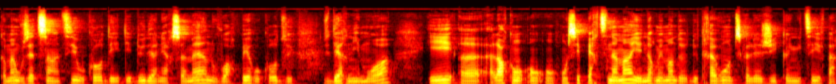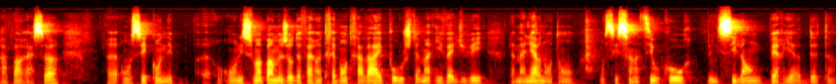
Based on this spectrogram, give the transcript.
comment vous êtes senti au cours des, deux dernières semaines ou voire pire au cours du, dernier mois. Et euh, alors qu'on sait pertinemment, il y a énormément de, travaux en psychologie cognitive par rapport à ça, euh, on sait qu'on n'est on est souvent pas en mesure de faire un très bon travail pour justement évaluer la manière dont on s'est senti au cours d'une si longue période de temps.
